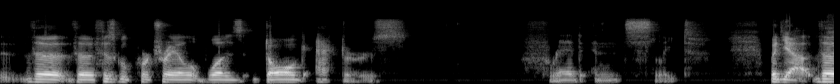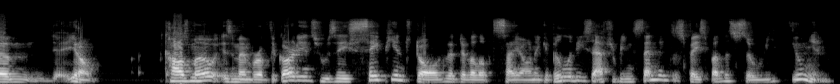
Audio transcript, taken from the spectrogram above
the the physical portrayal was dog actors Fred and Slate. But yeah the you know Cosmo is a member of the Guardians who is a sapient dog that developed psionic abilities after being sent into space by the Soviet Union.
